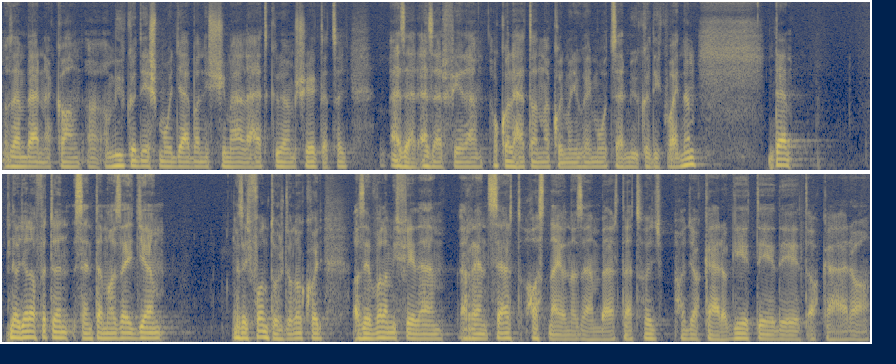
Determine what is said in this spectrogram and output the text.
az embernek a, a, a működés módjában is simán lehet különbség, tehát hogy ezer, ezerféle oka lehet annak, hogy mondjuk egy módszer működik, vagy nem. De, de hogy alapvetően szerintem az egy, ez egy fontos dolog, hogy azért valamiféle rendszert használjon az ember, tehát hogy, hogy akár a GTD-t, akár a,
